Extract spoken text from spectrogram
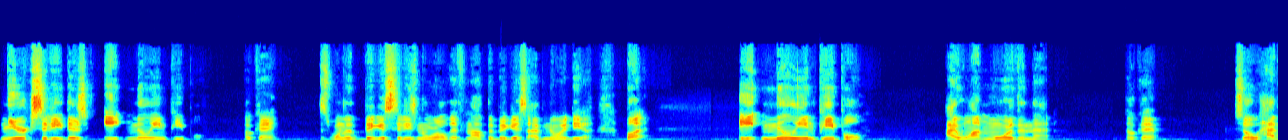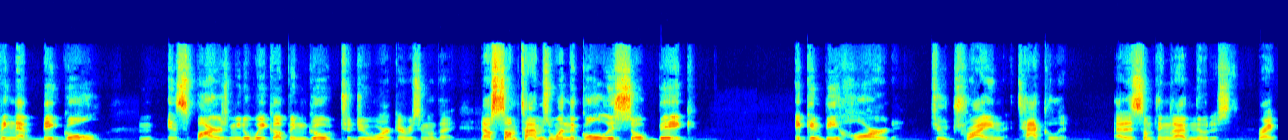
New York City, there's 8 million people. Okay. It's one of the biggest cities in the world, if not the biggest. I have no idea. But 8 million people. I want more than that. Okay. So having that big goal inspires me to wake up and go to do work every single day. Now, sometimes when the goal is so big, it can be hard to try and tackle it. That is something that I've noticed, right?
